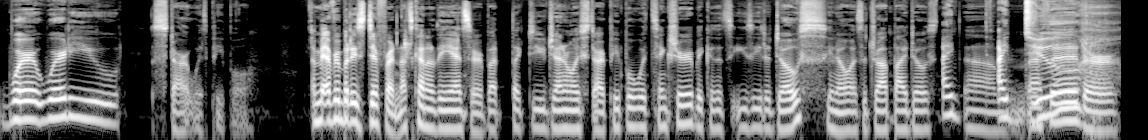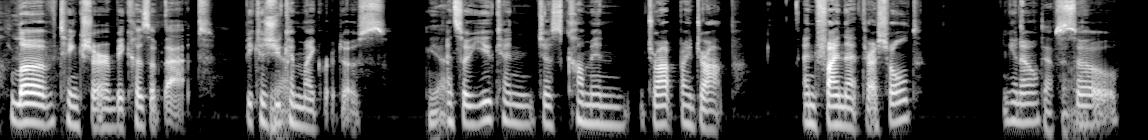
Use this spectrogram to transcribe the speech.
where where do you start with people? I mean, everybody's different. That's kind of the answer. But like, do you generally start people with tincture because it's easy to dose? You know, as a drop by dose. I- um, I do or love tincture because of that, because you Yeah. can microdose. yeah, And so you can just come in drop by drop and find that threshold, you know? Definitely. So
